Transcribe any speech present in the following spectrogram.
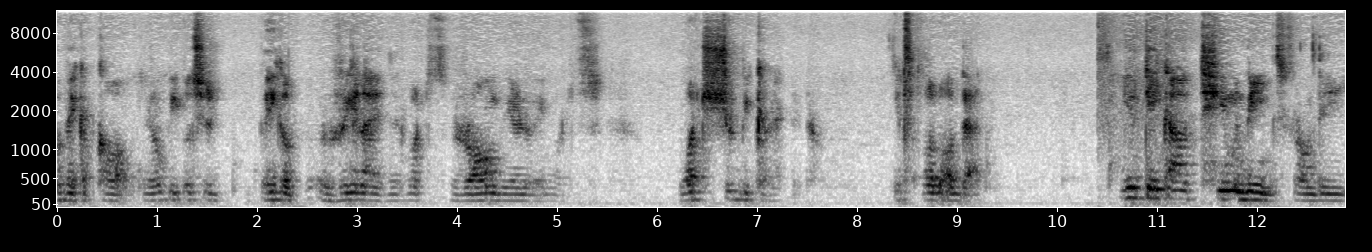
a wake up call. You know, people should wake up, realize that what's wrong we are doing, what's, what should be corrected. It's all about that. You take out human beings from the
